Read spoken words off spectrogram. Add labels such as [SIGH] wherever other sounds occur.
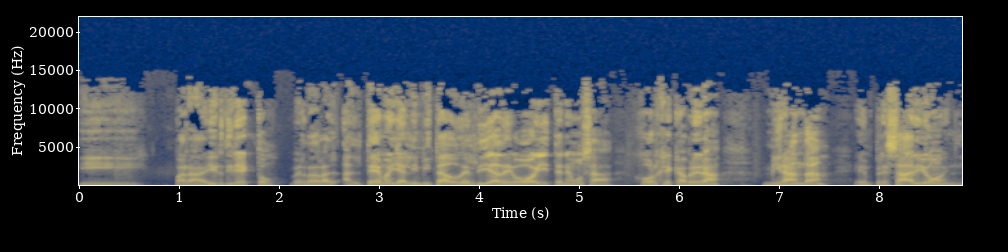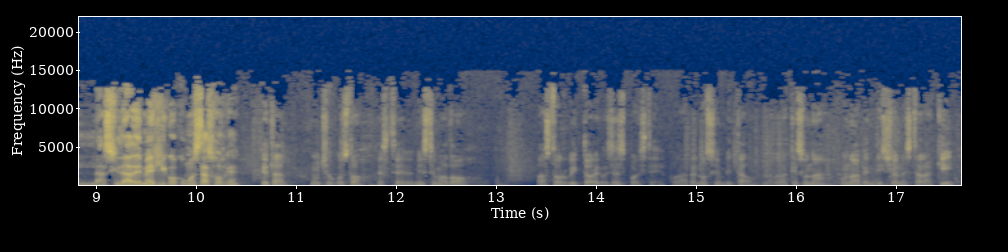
Y para ir directo, ¿verdad? Al, al tema y al invitado del día de hoy, tenemos a Jorge Cabrera Miranda empresario en la Ciudad de México. ¿Cómo estás, Jorge? ¿Qué tal? Mucho gusto, este, mi estimado Pastor Víctor. Gracias por, este, por habernos invitado. La verdad que es una, una bendición estar aquí.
